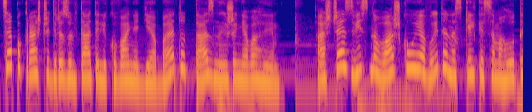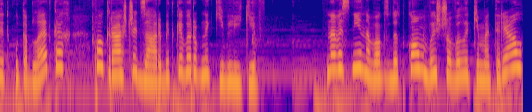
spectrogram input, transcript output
Це покращить результати лікування діабету та зниження ваги. А ще, звісно, важко уявити, наскільки самоглутид у таблетках покращить заробітки виробників ліків. Навесні на Vox.com вийшов великий матеріал,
